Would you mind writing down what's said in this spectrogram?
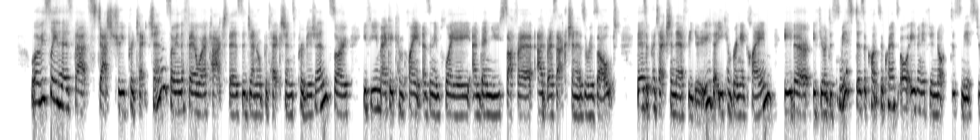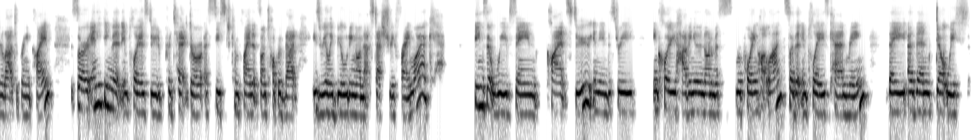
Well, obviously, there's that statutory protection. So, in the Fair Work Act, there's the general protections provision. So, if you make a complaint as an employee and then you suffer adverse action as a result, there's a protection there for you that you can bring a claim, either if you're dismissed as a consequence or even if you're not dismissed, you're allowed to bring a claim. So anything that employers do to protect or assist complainants on top of that is really building on that statutory framework things that we've seen clients do in the industry include having an anonymous reporting hotline so that employees can ring. They are then dealt with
